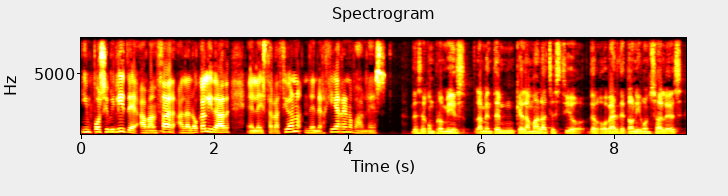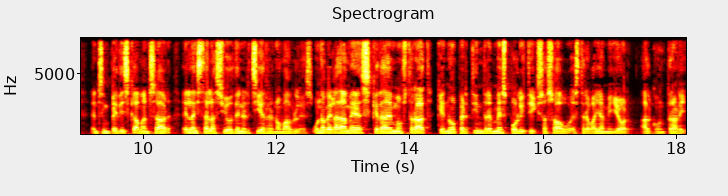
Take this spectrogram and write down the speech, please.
imposibilite avanzar a la localidad en la instalación de energías renovables. Des de Compromís lamentem que la mala gestió del govern de Toni González ens impedisca avançar en la instal·lació d'energies renovables. Una vegada més queda demostrat que no per tindre més polítics a sou es treballa millor. Al contrari,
